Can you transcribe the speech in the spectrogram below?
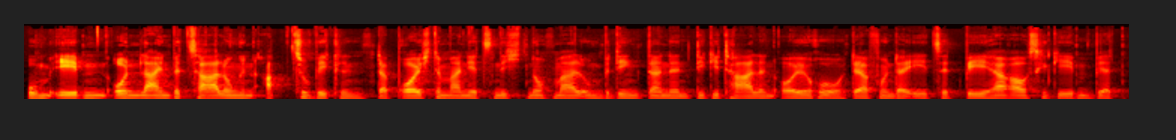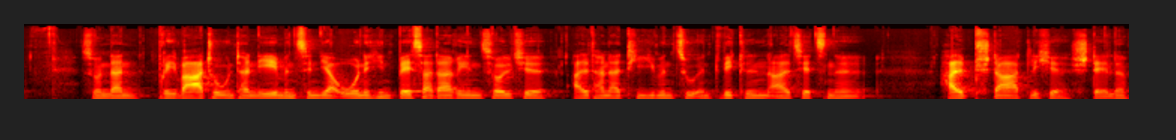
um eben Online-Bezahlungen abzuwickeln. Da bräuchte man jetzt nicht nochmal unbedingt einen digitalen Euro, der von der EZB herausgegeben wird, sondern private Unternehmen sind ja ohnehin besser darin, solche Alternativen zu entwickeln, als jetzt eine halbstaatliche Stelle.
